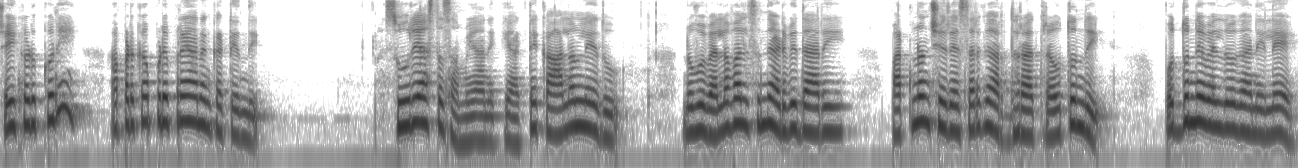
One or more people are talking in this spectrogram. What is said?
చేయి కడుక్కొని అప్పటికప్పుడే ప్రయాణం కట్టింది. సూర్యాస్త సమయానికి అట్టే కాలం లేదు. నువ్వు వెళ్ళవలసింది అడవి దారి పట్నం చేరేసరికి అర్ధరాత్రి అవుతుంది. పొద్దున్నే వెళ్దు గానిలే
